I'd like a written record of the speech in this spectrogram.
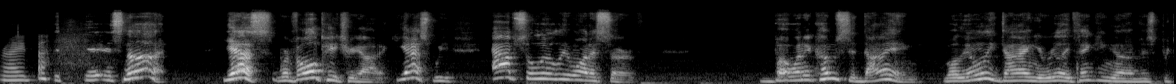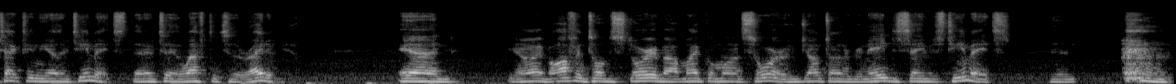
right. It- It's not. Yes, we're all patriotic. Yes, we absolutely want to serve. But when it comes to dying, well, the only dying you're really thinking of is protecting the other teammates that are to the left and to the right of you. And, you know, I've often told the story about Michael Monsoor, who jumped on a grenade to save his teammates. And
